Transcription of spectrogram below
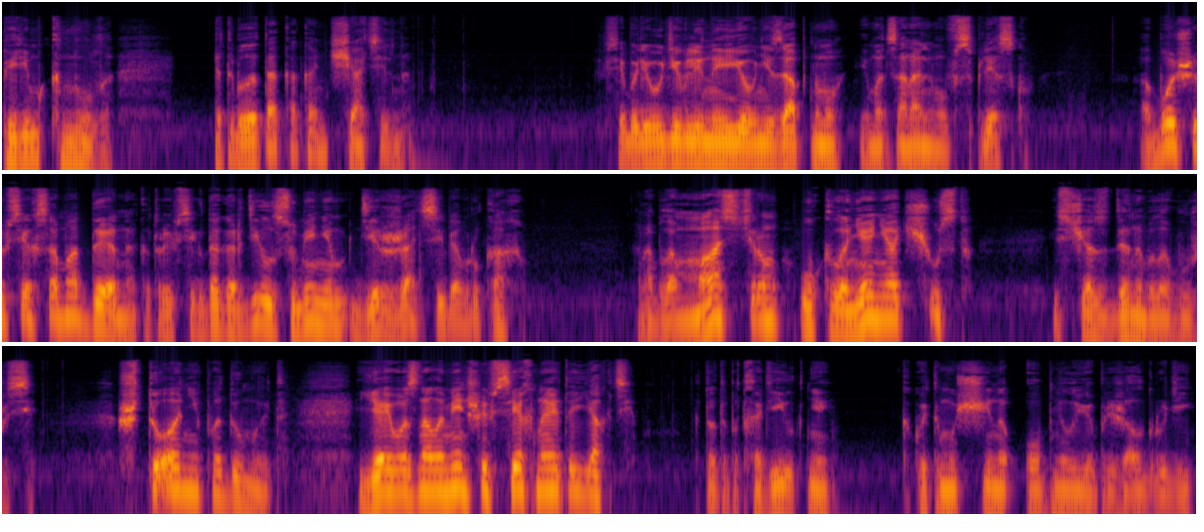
перемкнуло. Это было так окончательно — все были удивлены ее внезапному эмоциональному всплеску, а больше всех сама Дэна, которая всегда гордилась умением держать себя в руках. Она была мастером уклонения от чувств, и сейчас Дэна была в ужасе. Что они подумают? Я его знала меньше всех на этой яхте. Кто-то подходил к ней, какой-то мужчина обнял ее, прижал к груди.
